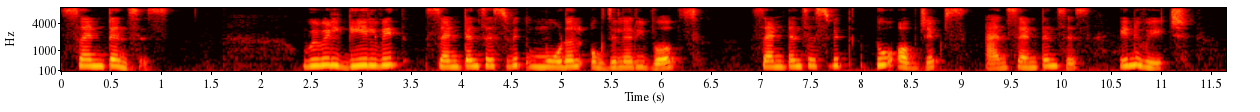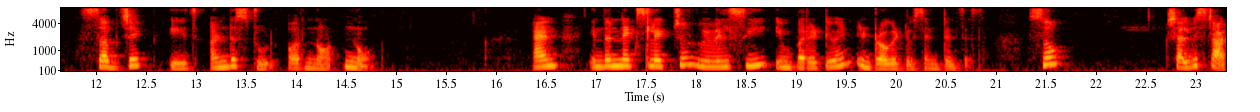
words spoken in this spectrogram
sentences. We will deal with sentences with modal auxiliary verbs, sentences with two objects, and sentences in which subject is understood or not known. And in the next lecture, we will see imperative and interrogative sentences. So, shall we start?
